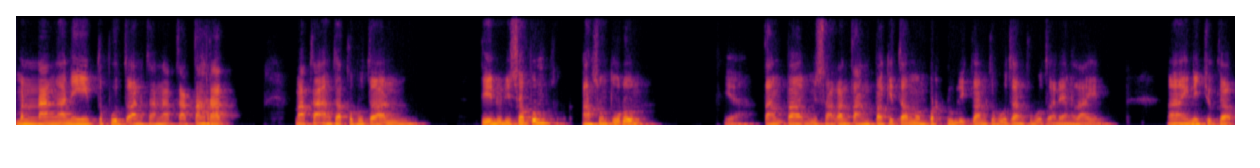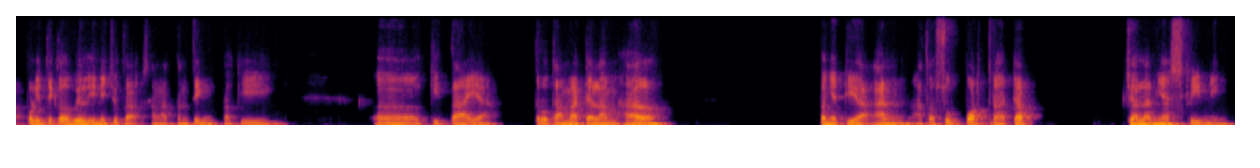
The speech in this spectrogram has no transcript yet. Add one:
menangani kebutuhan karena katarak, maka angka kebutuhan di Indonesia pun langsung turun. Ya, tanpa misalkan tanpa kita memperdulikan kebutuhan-kebutuhan yang lain. Nah, ini juga political will ini juga sangat penting bagi eh, kita ya terutama dalam hal penyediaan atau support terhadap jalannya screening.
